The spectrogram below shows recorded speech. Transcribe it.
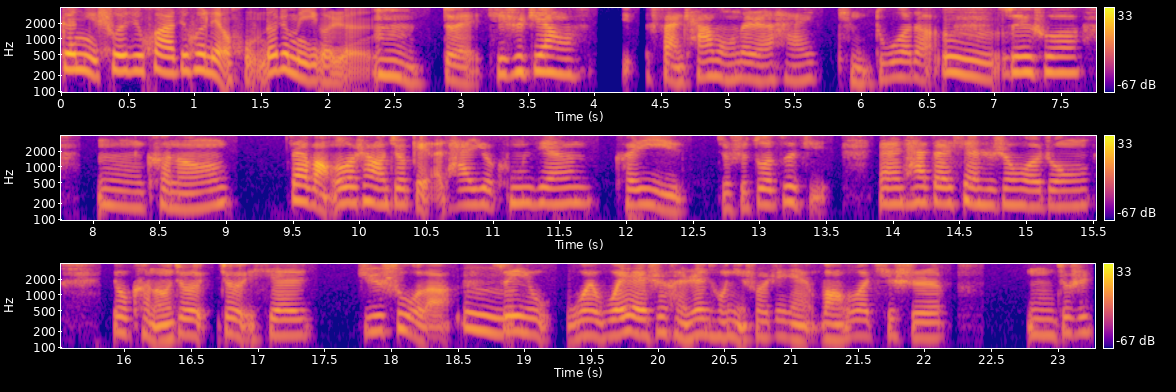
跟你说一句话就会脸红的这么一个人。嗯，对，其实这样反差萌的人还挺多的，嗯，所以说，嗯，可能在网络上就给了他一个空间，可以就是做自己，但是他在现实生活中又可能就就有一些拘束了，嗯，所以我我也是很认同你说这点，网络其实，嗯，就是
